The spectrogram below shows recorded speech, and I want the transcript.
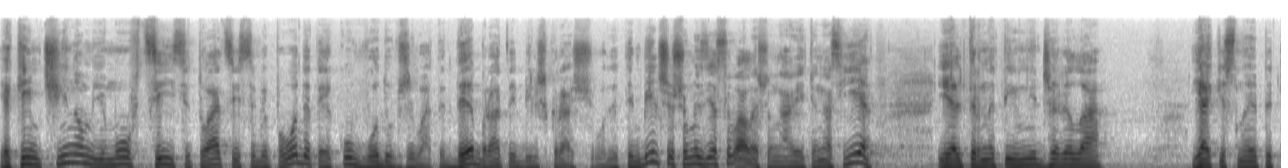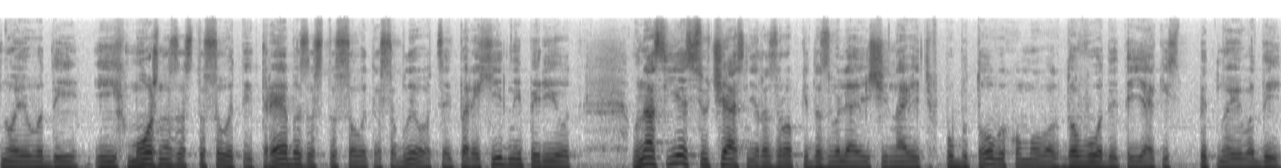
яким чином йому в цій ситуації себе поводити, яку воду вживати, де брати більш кращу воду. Тим більше, що ми з'ясували, що навіть у нас є і альтернативні джерела якісної питної води, і їх можна застосовувати, і треба застосовувати, особливо в цей перехідний період. У нас є сучасні розробки, дозволяючі навіть в побутових умовах доводити якість питної води,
